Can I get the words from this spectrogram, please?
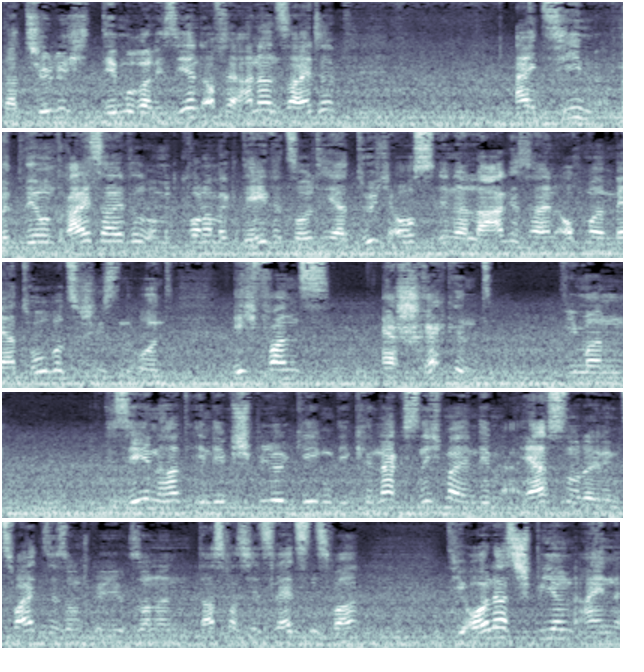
natürlich demoralisierend. Auf der anderen Seite, ein Team mit Leon Dreiseitel und mit Conor McDavid sollte ja durchaus in der Lage sein, auch mal mehr Tore zu schießen. Und ich fand es erschreckend, wie man gesehen hat in dem Spiel gegen die Canucks. Nicht mal in dem ersten oder in dem zweiten Saisonspiel, sondern das, was jetzt letztens war. Die Oilers spielen ein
